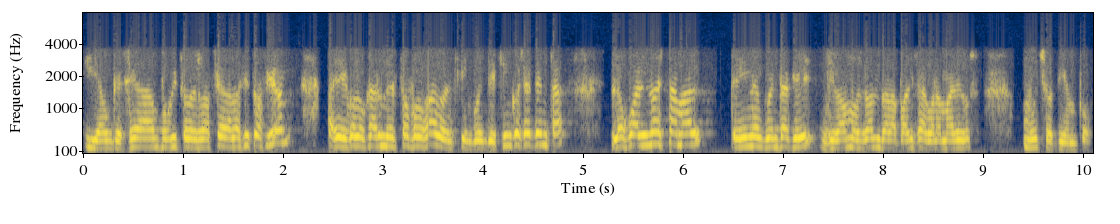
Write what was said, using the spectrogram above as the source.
y aunque sea un poquito desgraciada la situación, hay que colocar un stop holgado en 55.70, lo cual no está mal teniendo en cuenta que llevamos dando la paliza con Amadeus mucho tiempo.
